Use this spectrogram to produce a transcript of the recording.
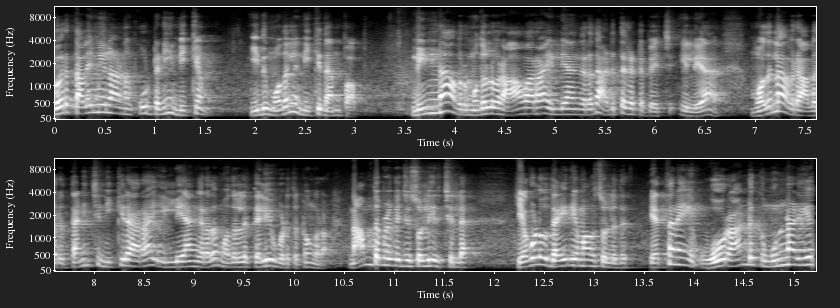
இவர் தலைமையிலான கூட்டணி நிற்கணும் இது முதல்ல நிற்குதான்னு பார்ப்போம். நின்னா அவர் முதல்வர் ஆவாரா இல்லையாங்கிறது அடுத்த கட்ட பேச்சு இல்லையா? முதல்ல அவர் அவர் தனிச்சு நிற்கிறாரா இல்லையாங்கிறத முதல்ல தெளிவுபடுத்தட்டுங்கிறோம் நாம் தமிழ் கட்சி சொல்லிருச்சுல்ல. எவ்வளவு தைரியமாக சொல்லுது? எத்தனை ஓராண்டுக்கு முன்னாடியே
